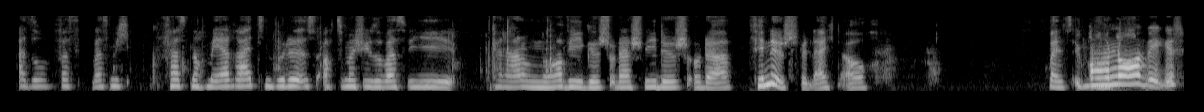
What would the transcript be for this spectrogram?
also, was, was mich fast noch mehr reizen würde, ist auch zum Beispiel sowas wie, keine Ahnung, Norwegisch oder Schwedisch oder Finnisch vielleicht auch. Weil es irgendwie Oh, Norwegisch.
